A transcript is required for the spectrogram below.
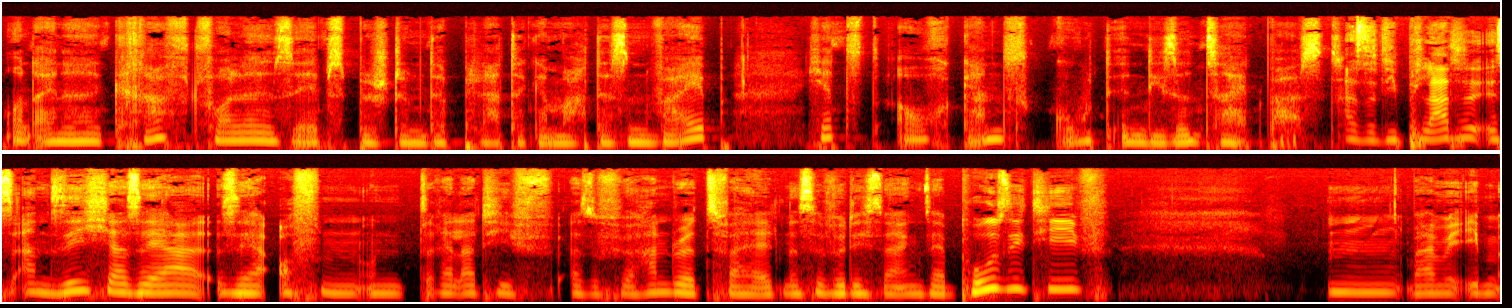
und eine kraftvolle, selbstbestimmte Platte gemacht, dessen Vibe jetzt auch ganz gut in diese Zeit passt. Also die Platte ist an sich ja sehr, sehr offen und relativ, also für Hundreds-Verhältnisse würde ich sagen, sehr positiv. Mm, weil wir eben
